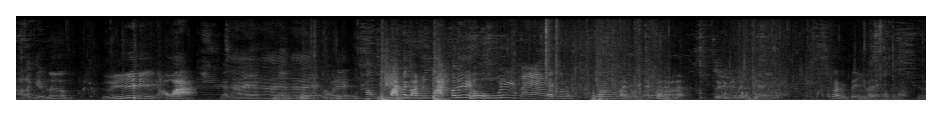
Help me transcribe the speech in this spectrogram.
เอาละเกมเริ่ม เฮ้ย เอาว่ะ ยังไงยังไงยังไง เอามาดิ เอาหมัดไปก่อนหนึ่งหมัดมาดิ โอ้โหแตกไอ้กูกูว่ามึงใส่รถแท็กมาได้แหละ เฮ้ยไม่ได้ใส่กุญแจทำ ไมมึงตีแรงกว่ากูวะเอ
